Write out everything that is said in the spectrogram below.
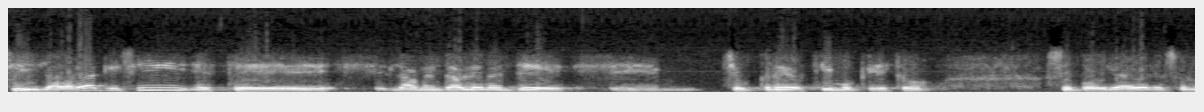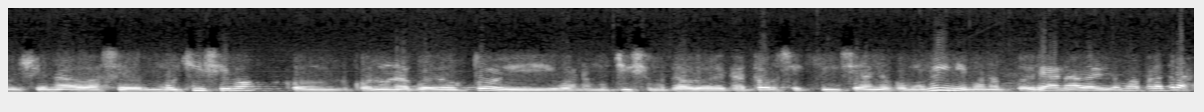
Sí, la verdad que sí, este, lamentablemente eh, yo creo, estimo que esto se podría haber solucionado hace muchísimo con, con un acueducto y bueno, muchísimo, te hablo de 14, 15 años como mínimo, ¿no? Podrían haber ido más para atrás,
